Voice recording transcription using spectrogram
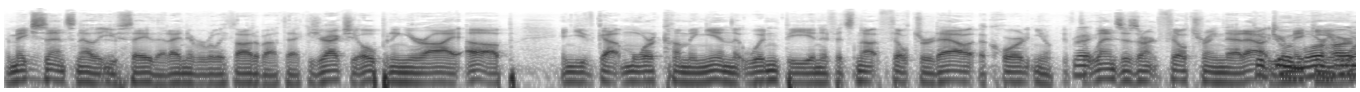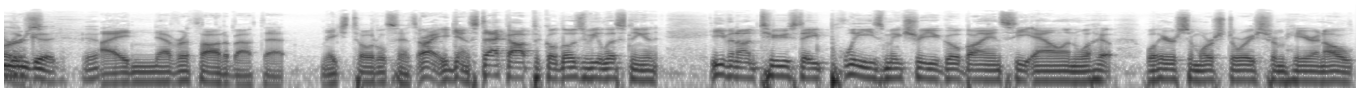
It makes sense now that you say that. I never really thought about that because you're actually opening your eye up and you've got more coming in that wouldn't be. And if it's not filtered out, according, you know, if Right. the lenses aren't filtering that out, you're doing making more it harm than worse. good. Yep. I never thought about that. Makes total sense. All right, again, Stack Optical. Those of you listening, even on Tuesday, please make sure you go by and see Alan. We'll he- we'll hear some more stories from here, and I'll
